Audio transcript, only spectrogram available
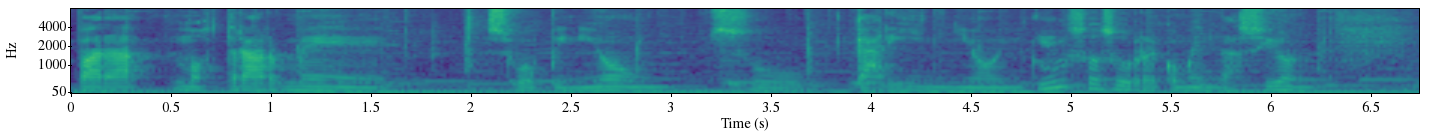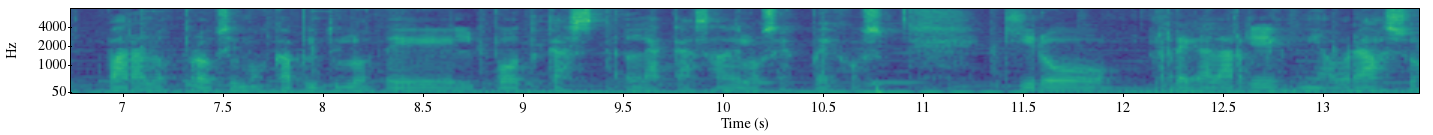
para mostrarme su opinión, su cariño, incluso su recomendación para los próximos capítulos del podcast La Casa de los Espejos. Quiero regalarles mi abrazo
